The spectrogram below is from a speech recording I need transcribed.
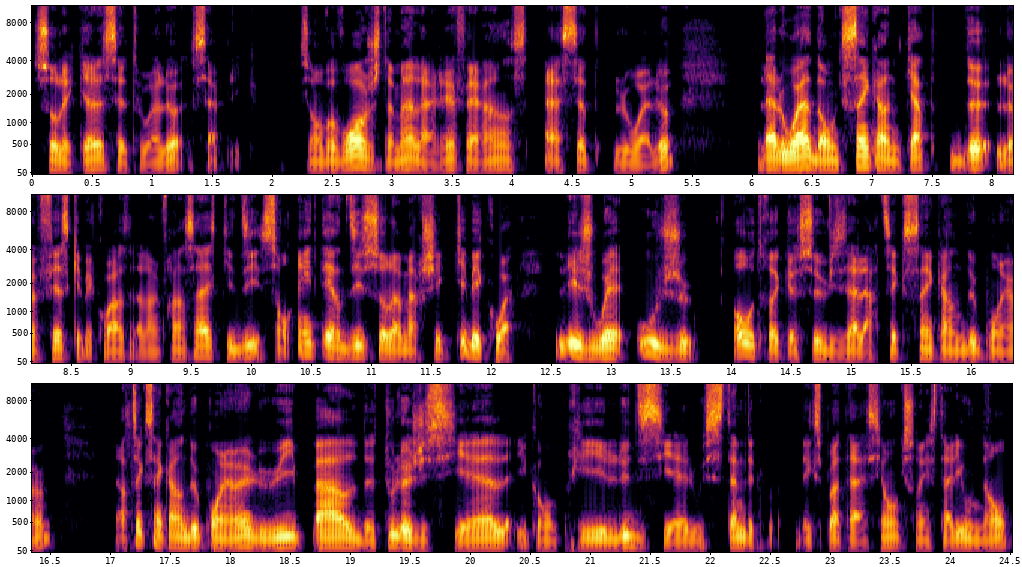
sur lesquels cette loi-là s'applique. Si on va voir justement la référence à cette loi-là, la loi donc 54 de l'Office québécois de la langue française qui dit sont interdits sur le marché québécois les jouets ou jeux autres que ceux visés à l'article 52.1. L'article 52.1, lui, parle de tout logiciel, y compris ludiciel ou système d'exploitation qui sont installés ou non,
